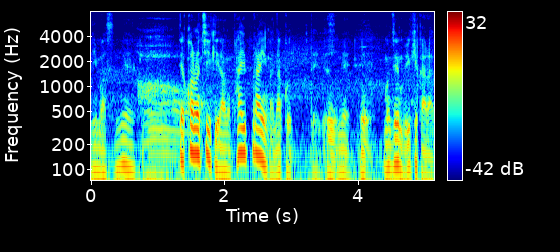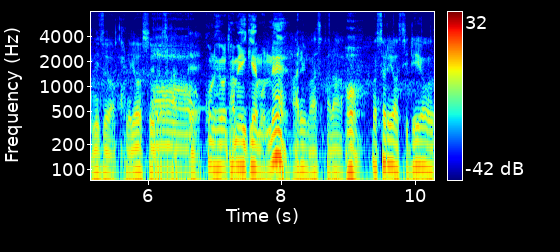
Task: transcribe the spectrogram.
りますね、うん、でこの地域であのパイプラインがなくってですね、うん。うん、もう全部池から水をこの用水路を使ってこの辺はため池やもんね。ありますから、まあ、それを利用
